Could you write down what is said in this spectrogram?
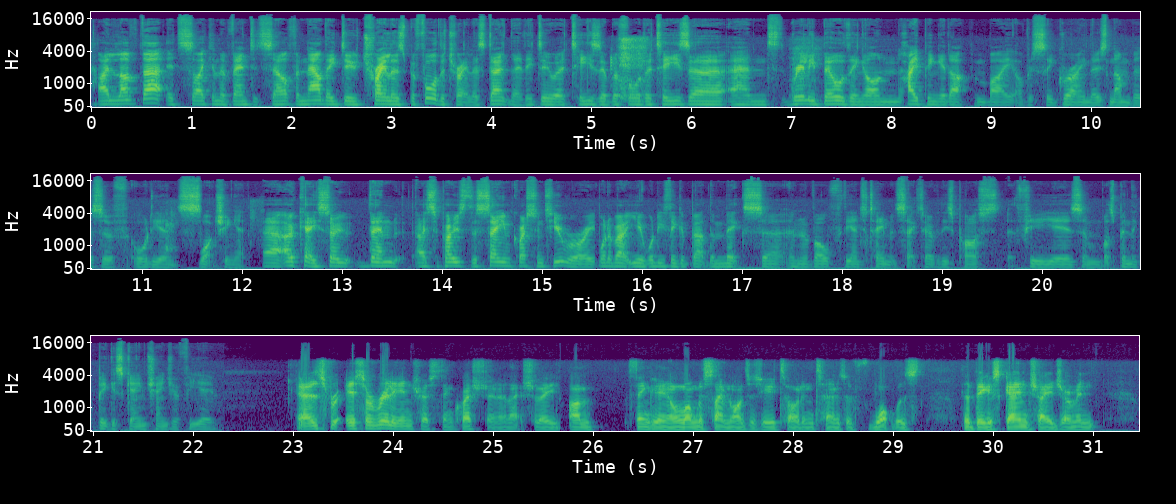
I love that. It's like an event itself. And now they do trailers before the trailers, don't they? They do a teaser before the teaser, and really building on hyping it up, and by obviously growing those numbers of audience watching it. Uh, okay, so then I suppose the same question to you, Rory. What about you? What do you think about the mix uh, and evolve for the entertainment sector over these past few years, and what's been the biggest game changer for you? Yeah, it's it's a really interesting question, and actually, I'm thinking along the same lines as you, Todd, in terms of what was the biggest game changer. I mean,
